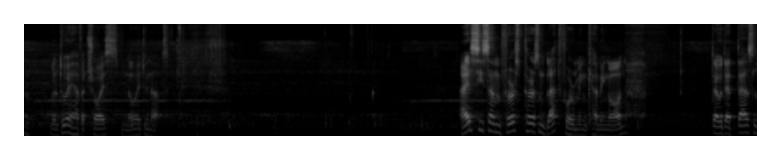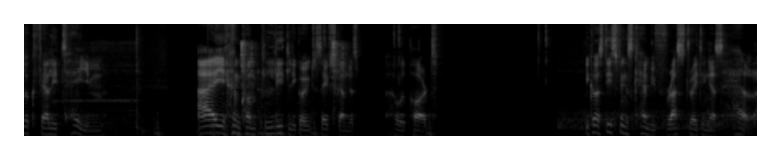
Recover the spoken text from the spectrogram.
well, do I have a choice? No, I do not. I see some first-person platforming coming on though that does look fairly tame. I am completely going to save scum this whole part. Because these things can be frustrating as hell.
